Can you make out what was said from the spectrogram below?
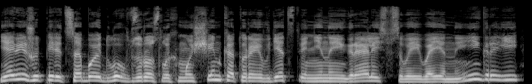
Я вижу перед собой двух взрослых мужчин, которые в детстве не наигрались в свои военные игры и...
